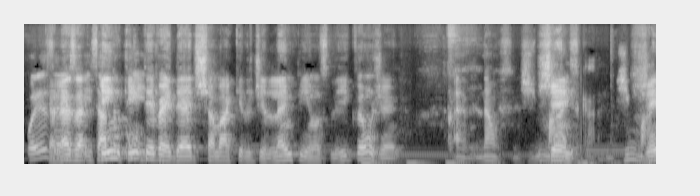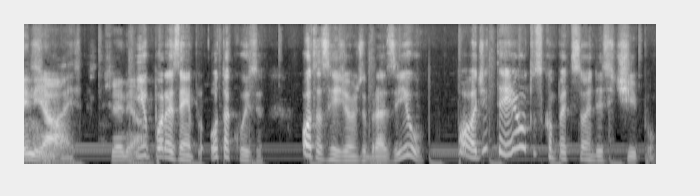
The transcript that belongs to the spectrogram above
Por exemplo, Aliás, quem, quem, teve a ideia de chamar aquilo de Lampions League foi um gênio. É, não, demais, gênio. cara. Demais, Genial. Demais. Genial. E, por exemplo, outra coisa, outras regiões do Brasil pode ter outras competições desse tipo.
